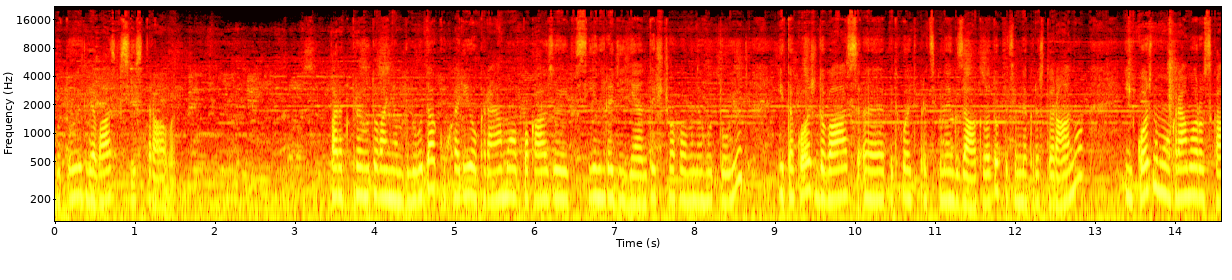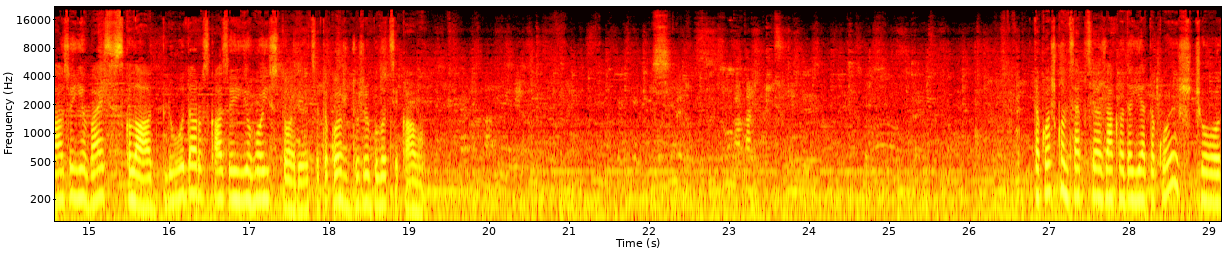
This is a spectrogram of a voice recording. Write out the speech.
готують для вас всі страви. Перед приготуванням блюда кухарі окремо показують всі інгредієнти, з чого вони готують, і також до вас е, підходить працівник закладу, працівник ресторану, і кожному окремо розказує весь склад блюда, розказує його історію. Це також дуже було цікаво. Також концепція закладу є такою, що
